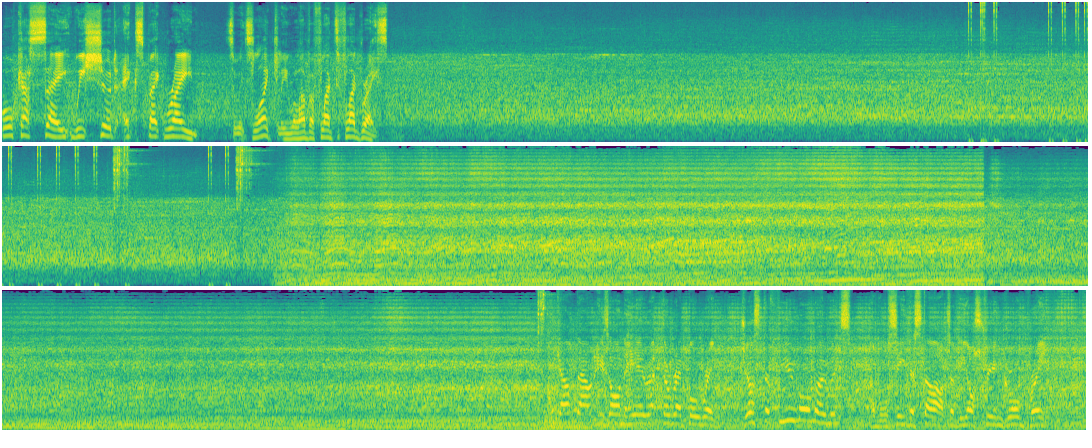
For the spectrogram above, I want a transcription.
Forecasts say we should expect rain, so it's likely we'll have a flag to flag race. On here at the Red Bull Ring. Just a few more moments and we'll see the start of the Austrian Grand Prix.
